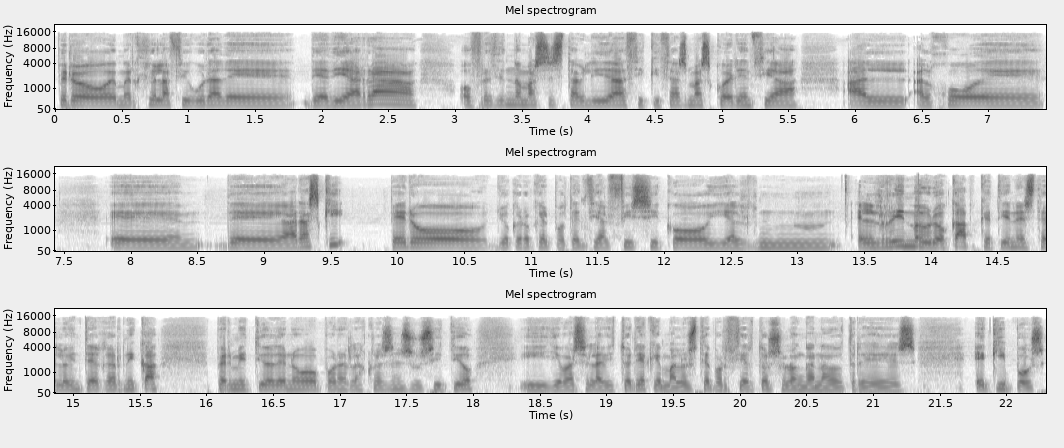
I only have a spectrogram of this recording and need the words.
pero emergió la figura de, de Diarra ofreciendo más estabilidad y quizás más coherencia al, al juego de, eh, de Araski pero yo creo que el potencial físico y el, mm, el ritmo Eurocup que tiene este Lointe Guernica permitió de nuevo poner las cosas en su sitio y llevarse la victoria, que malo esté, por cierto, solo han ganado tres equipos.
